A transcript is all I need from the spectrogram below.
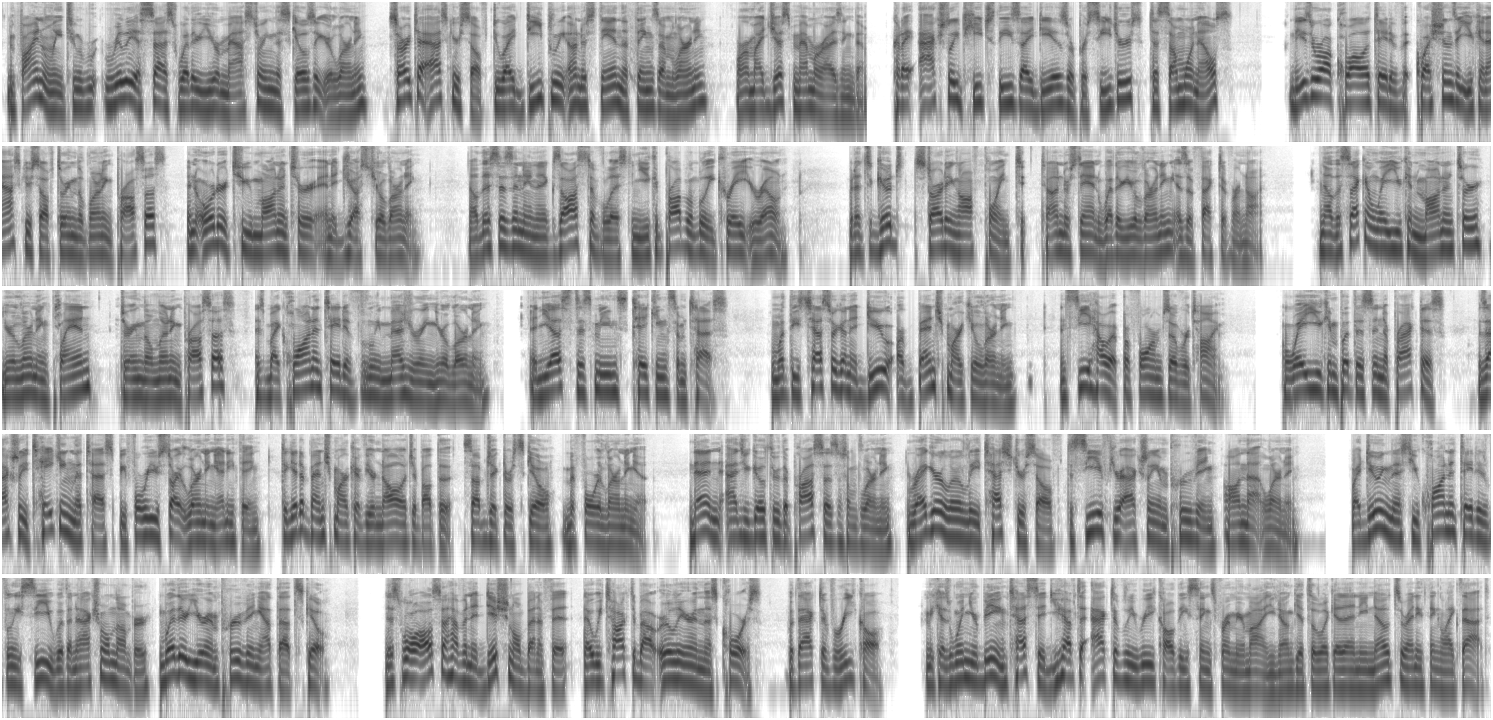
And finally, to really assess whether you're mastering the skills that you're learning, start to ask yourself Do I deeply understand the things I'm learning, or am I just memorizing them? Could I actually teach these ideas or procedures to someone else? These are all qualitative questions that you can ask yourself during the learning process in order to monitor and adjust your learning. Now, this isn't an exhaustive list, and you could probably create your own, but it's a good starting off point to, to understand whether your learning is effective or not. Now, the second way you can monitor your learning plan during the learning process is by quantitatively measuring your learning. And yes, this means taking some tests. And what these tests are going to do are benchmark your learning and see how it performs over time. A way you can put this into practice is actually taking the test before you start learning anything to get a benchmark of your knowledge about the subject or skill before learning it. Then, as you go through the process of learning, regularly test yourself to see if you're actually improving on that learning. By doing this, you quantitatively see with an actual number whether you're improving at that skill. This will also have an additional benefit that we talked about earlier in this course with active recall. Because when you're being tested, you have to actively recall these things from your mind. You don't get to look at any notes or anything like that.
